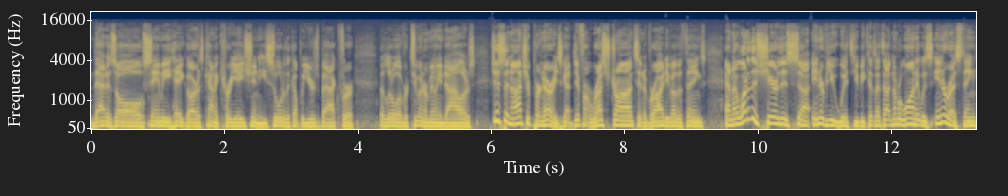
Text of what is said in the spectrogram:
that is all Sammy Hagar's kind of creation. He sold it a couple years back for a little over $200 million. Just an entrepreneur. He's got different restaurants and a variety of other things. And I wanted to share this uh, interview with you because I thought, number one, it was interesting,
